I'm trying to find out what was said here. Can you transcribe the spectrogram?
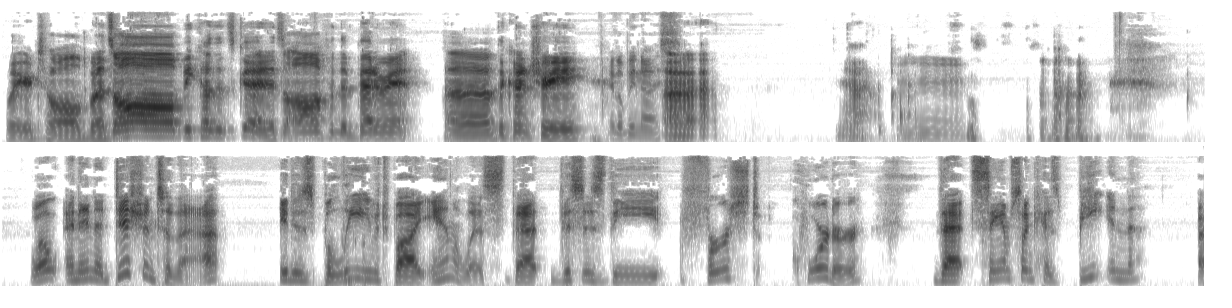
what you're told, but it's all because it's good. It's all for the betterment of the country. It'll be nice. Uh, yeah. Mm. Well, and in addition to that, it is believed by analysts that this is the first quarter that Samsung has beaten. Uh,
